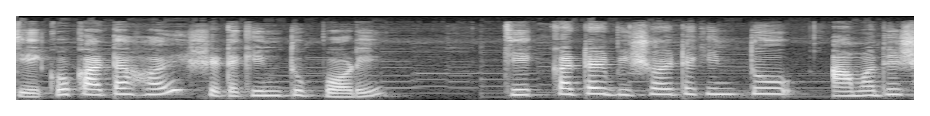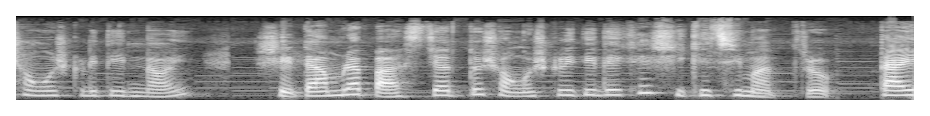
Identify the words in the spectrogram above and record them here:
কেকও কাটা হয়, সেটা কিন্তু পরে। কেক কাটার বিষয়টা কিন্তু আমাদের সংস্কৃতির নয়, সেটা আমরা পাশ্চাত্য সংস্কৃতি দেখে শিখেছি মাত্র। তাই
